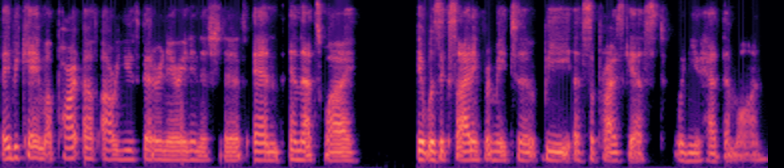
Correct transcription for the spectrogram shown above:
they became a part of our youth veterinarian initiative and and that's why it was exciting for me to be a surprise guest when you had them on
